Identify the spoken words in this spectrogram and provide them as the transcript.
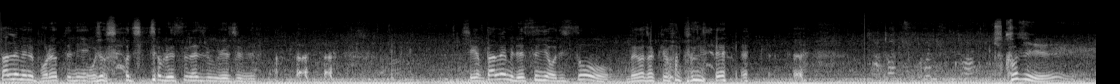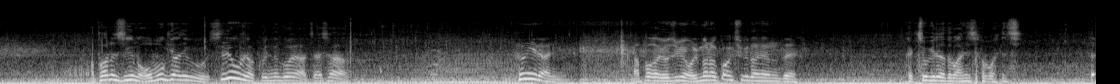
딸내미를 버렸더니 오셔서 직접 레슨 해주고 계십니다 지금 딸내미 레슨이 어딨어? 내가 잡기 바쁜데. 아빠 축하 축하. 축하지. 아빠는 지금 어복이 아니고 실력으로 잡고 있는 거야 짜샤. 흥이라니. 아빠가 요즘에 얼마나 꽝 치고 다녔는데. 백쪽이라도 많이 잡아야지.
